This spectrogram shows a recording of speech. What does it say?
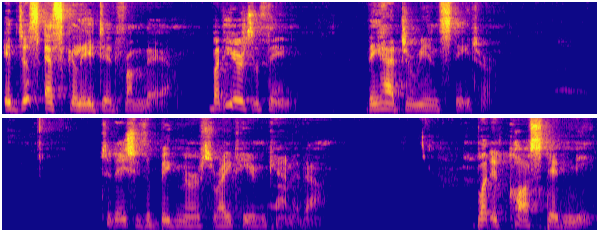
it just escalated from there. But here's the thing they had to reinstate her. Today, she's a big nurse right here in Canada. But it costed me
